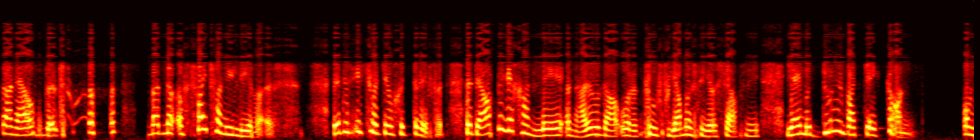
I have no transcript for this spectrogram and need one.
dan help dit. Maar nou 'n feit van die lewe is. Dit is iets wat jou getref het. Dit help nie jy gaan lê en huil daaroor en voel jammer vir jouself nie. Jy moet doen wat jy kan om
